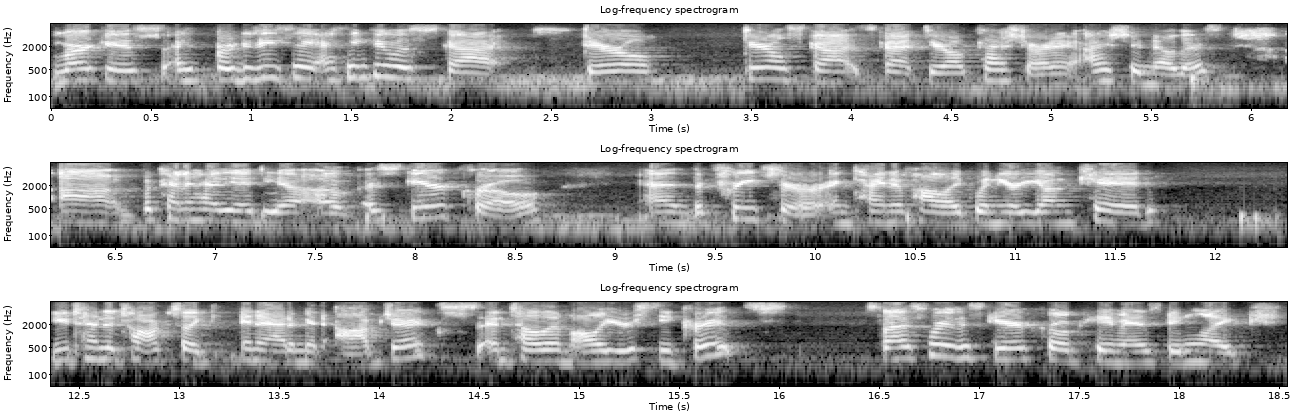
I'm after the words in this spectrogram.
marcus or did he say i think it was scott darrell darrell scott scott darrell gosh darn it i should know this um, but kind of had the idea of a scarecrow and the preacher and kind of how like when you're a young kid you tend to talk to like inanimate objects and tell them all your secrets. So that's where the scarecrow came in as being like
